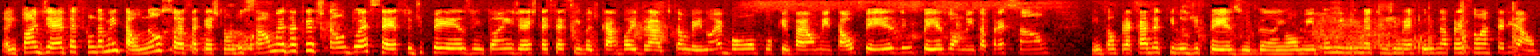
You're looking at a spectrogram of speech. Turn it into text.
Então a dieta é fundamental, não só essa questão do sal, mas a questão do excesso de peso. Então a ingesta excessiva de carboidrato também não é bom, porque vai aumentar o peso e o peso aumenta a pressão. Então, para cada quilo de peso ganho, aumenta um milímetro de mercúrio na pressão arterial.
